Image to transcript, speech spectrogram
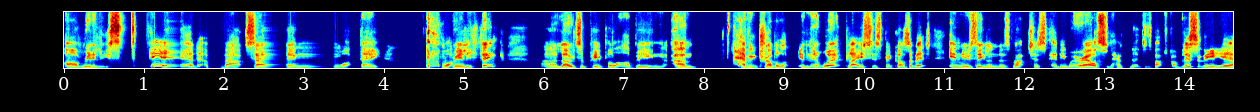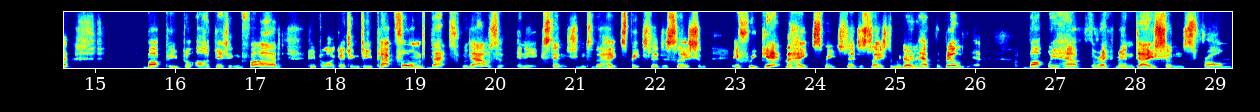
are really scared about saying what they what really think. Uh, loads of people are being um, having trouble in their workplaces because of it. In New Zealand, as much as anywhere else, it hasn't had as much publicity here but people are getting fired, people are getting deplatformed. That's without any extension to the hate speech legislation. If we get the hate speech legislation, we don't have the bill yet, but we have the recommendations from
